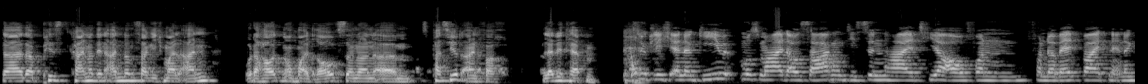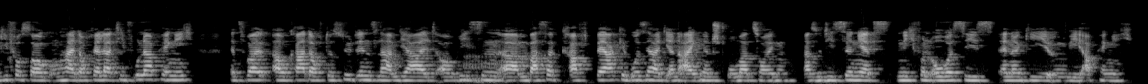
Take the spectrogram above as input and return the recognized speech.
da, da pisst keiner den anderen, sag ich mal, an oder haut nochmal drauf, sondern ähm, es passiert einfach. Let it happen. Bezüglich Energie muss man halt auch sagen, die sind halt hier auch von, von der weltweiten Energieversorgung halt auch relativ unabhängig. Jetzt war auch gerade auf der Südinsel haben die halt auch riesen ähm, Wasserkraftwerke, wo sie halt ihren eigenen Strom erzeugen. Also die sind jetzt nicht von Overseas Energie irgendwie abhängig.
